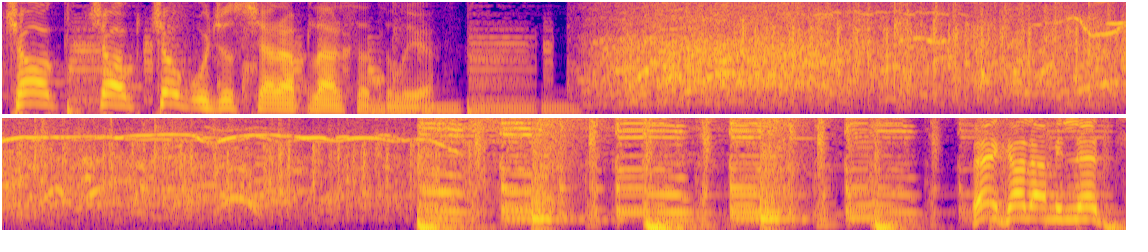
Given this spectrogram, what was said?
Çok çok çok ucuz şaraplar satılıyor. Pekala millet.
